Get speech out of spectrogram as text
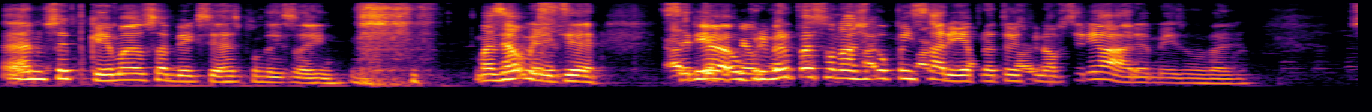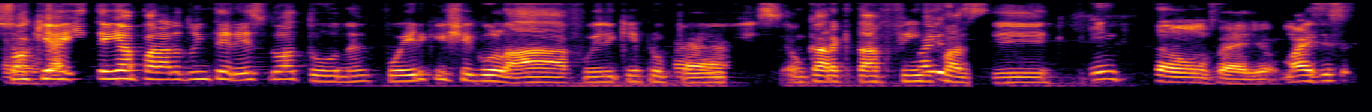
É, não sei porquê, mas eu sabia que você ia responder isso aí. mas realmente, é. Seria o primeiro personagem que eu pensaria para ter o spin-off seria a área mesmo, velho. Só é. que aí tem a parada do interesse do ator, né? Foi ele que chegou lá, foi ele quem propôs. É, é um cara que tá afim mas, de fazer. Então, velho, mas isso,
